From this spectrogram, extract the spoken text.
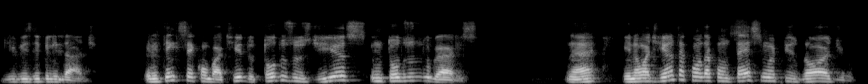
de visibilidade. Ele tem que ser combatido todos os dias, em todos os lugares. Né? E não adianta quando acontece um episódio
